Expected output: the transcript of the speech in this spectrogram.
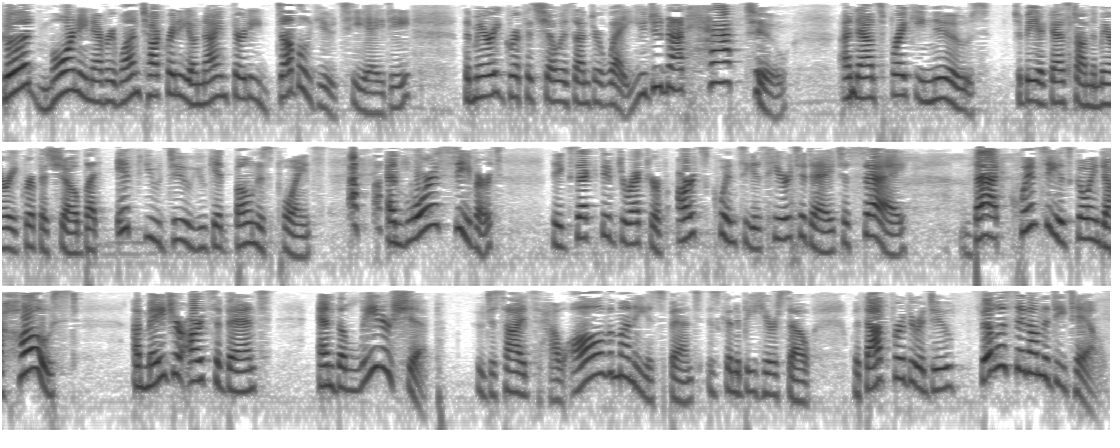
Good morning, everyone. Talk Radio 930 WTAD. The Mary Griffith Show is underway. You do not have to announce breaking news to be a guest on the Mary Griffith Show, but if you do, you get bonus points. and Laura Sievert, the Executive Director of Arts Quincy, is here today to say that Quincy is going to host a major arts event and the leadership who decides how all the money is spent, is going to be here. So, without further ado, fill us in on the details.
